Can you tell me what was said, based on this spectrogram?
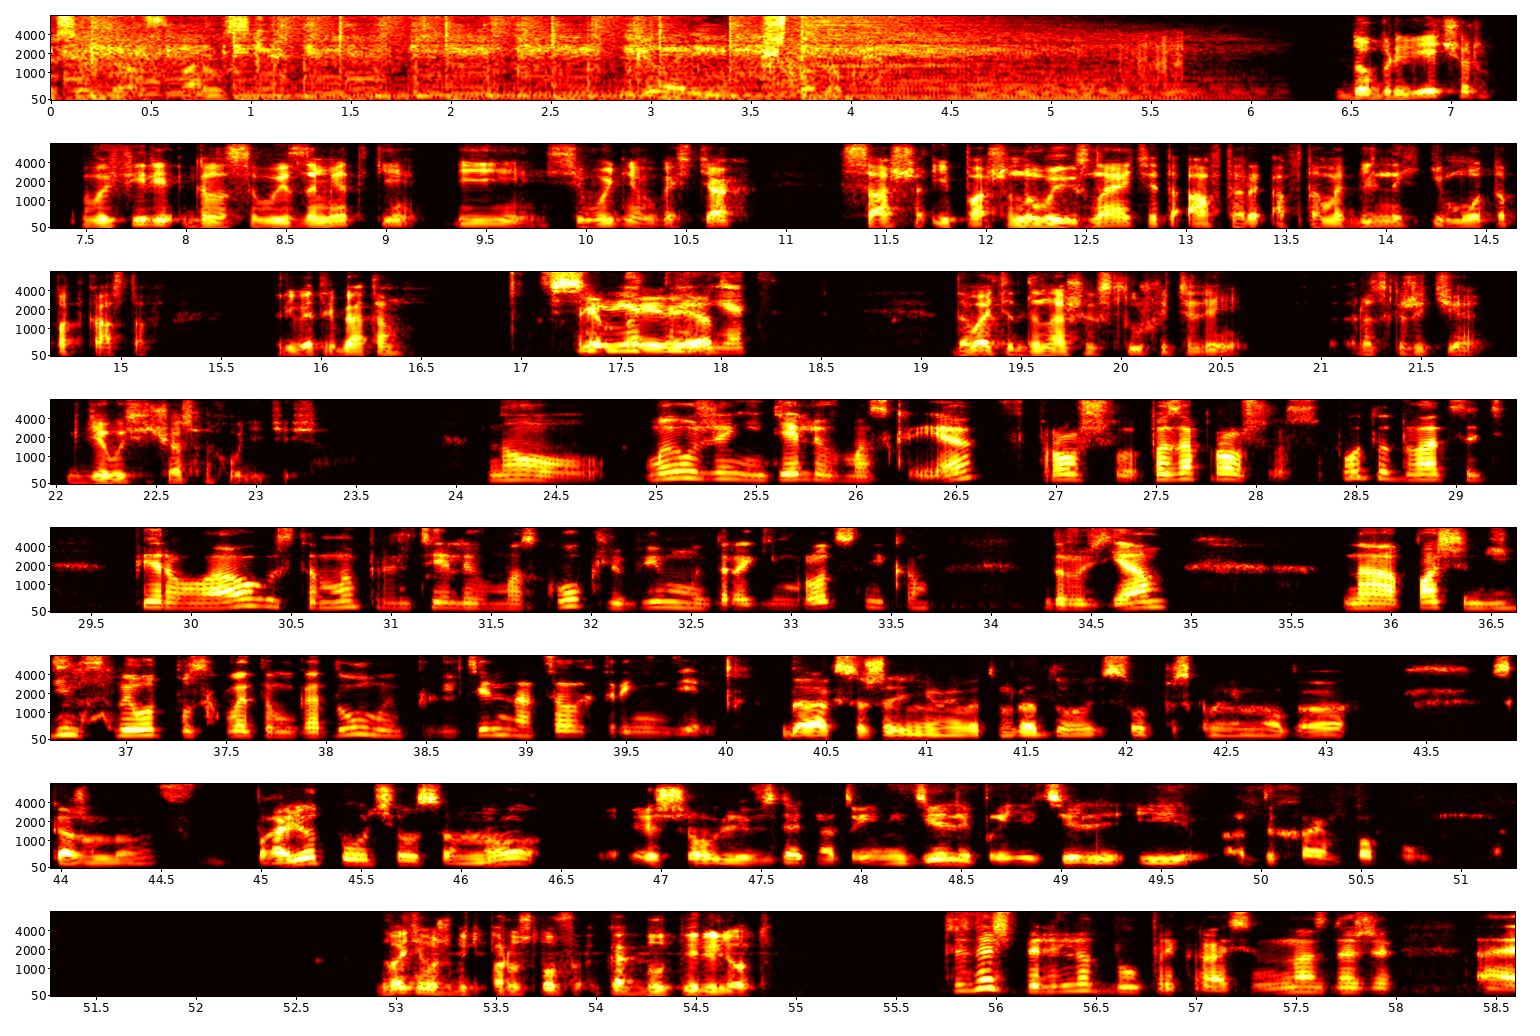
Дюссельдорф по-русски. Говорим, что думаем. Добрый вечер. В эфире голосовые заметки. И сегодня в гостях Саша и Паша. Ну, вы их знаете, это авторы автомобильных и мотоподкастов. Привет, ребята. Всем привет. привет. привет. Давайте для наших слушателей расскажите, где вы сейчас находитесь. Ну, мы уже неделю в Москве. В прошлую, позапрошлую субботу, 21 августа, мы прилетели в Москву к любимым и дорогим родственникам, друзьям. На Пашин единственный отпуск в этом году мы прилетели на целых три недели. Да, к сожалению, в этом году с отпуском немного, скажем, пролет получился, но решили взять на три недели, прилетели и отдыхаем по полному. Давайте, может быть, пару слов, как был перелет. Ты знаешь, перелет был прекрасен. У нас даже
